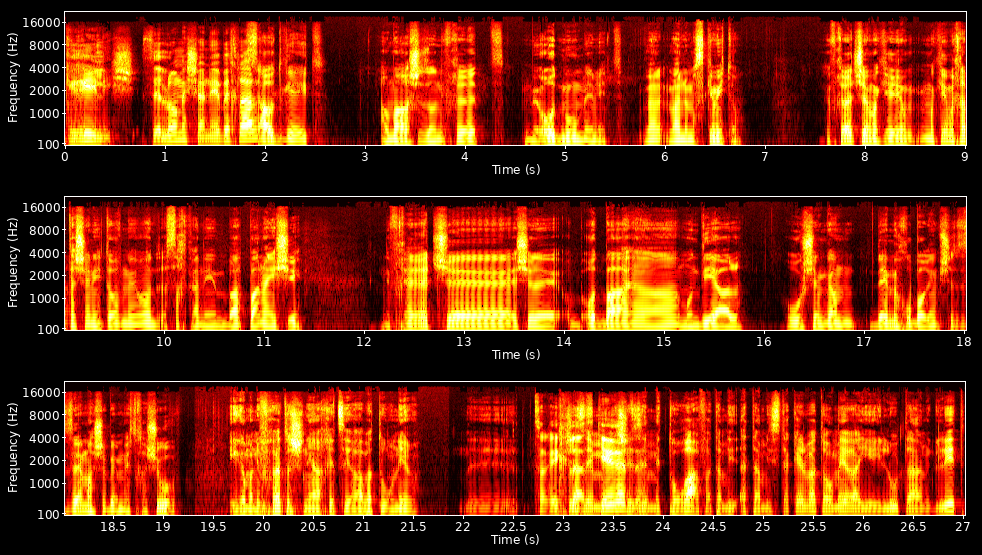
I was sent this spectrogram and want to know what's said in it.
גריליש. זה לא משנה בכלל. סאוטגייט אמר שזו נבחרת מאוד מאומנת, ו- ואני מסכים איתו. נבחרת שמכירים מכירים אחד את השני טוב מאוד, השחקנים, בפן האישי. נבחרת ש... שעוד במונדיאל, ראו שהם גם די מחוברים, שזה מה שבאמת חשוב. היא גם הנבחרת השנייה הכי צעירה בטורניר. אה, צריך שזה- להזכיר את שזה זה. מטורף. אתה, אתה מסתכל ואתה אומר, היעילות האנגלית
